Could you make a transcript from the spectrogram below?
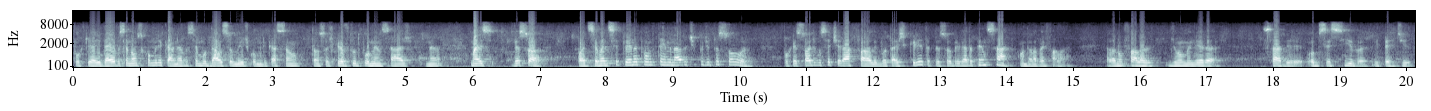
Porque a ideia é você não se comunicar, não é você mudar o seu meio de comunicação. Então, se eu escrevo tudo por mensagem, né? Mas, vê só, pode ser uma disciplina para um determinado tipo de pessoa. Porque só de você tirar a fala e botar a escrita, a pessoa é obrigada a pensar quando ela vai falar. Ela não fala de uma maneira, sabe, obsessiva e perdida.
